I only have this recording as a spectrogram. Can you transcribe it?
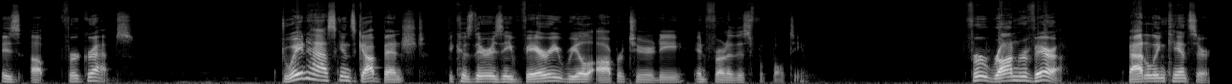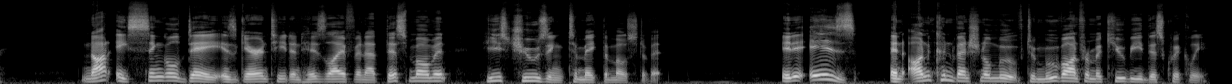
is up for grabs. Dwayne Haskins got benched because there is a very real opportunity in front of this football team. For Ron Rivera, battling cancer, not a single day is guaranteed in his life, and at this moment, he's choosing to make the most of it. It is an unconventional move to move on from a QB this quickly,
